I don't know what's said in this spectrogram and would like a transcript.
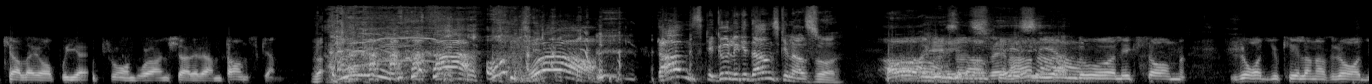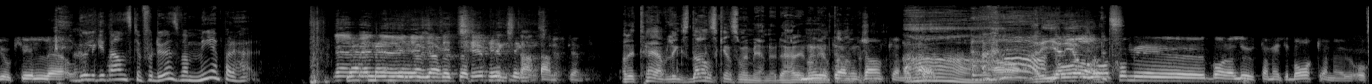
kallar jag på hjälp från vår kära vän dansken. Wow! Dansk, gullige dansken alltså. Ja, den gullige dansken. Han är ändå liksom radiokillarnas radiokille. Gullige dansken, får du ens vara med på det här? Nej, men, jag heter tävlingsdansken. Ja, det är tävlingsdansken som är med nu. Det här är Nu någon helt annan person. tävlingsdansken. exakt. Ah, det är Jag, jag genialt. kommer ju bara luta mig tillbaka nu och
